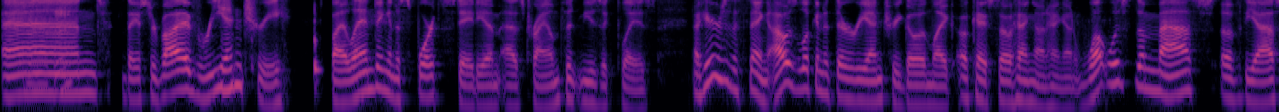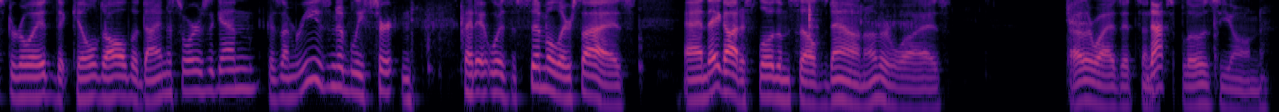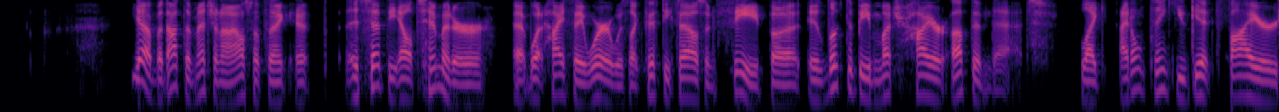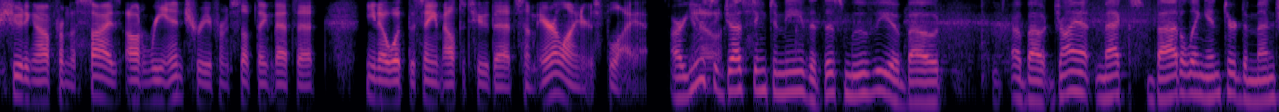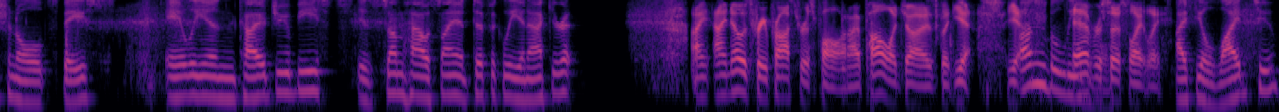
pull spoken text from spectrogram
and they survive re-entry by landing in a sports stadium as triumphant music plays. Now here's the thing. I was looking at their re-entry going like, okay, so hang on, hang on. What was the mass of the asteroid that killed all the dinosaurs again? Because I'm reasonably certain that it was a similar size. And they got to slow themselves down otherwise. Otherwise it's an Not- explosion. Yeah, but not to mention, I also think it, it said the altimeter at what height they were was like 50,000 feet, but it looked to be much higher up than that. Like, I don't think you get fire shooting off from the sides on re entry from something that's at, you know, what the same altitude that some airliners fly at. Are you know, suggesting to me that this movie about about giant mechs battling interdimensional space alien kaiju beasts is somehow scientifically inaccurate? I, I know it's preposterous, Paul, and I apologize, but yes, yes. Unbelievable. Ever so slightly. I feel lied to.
